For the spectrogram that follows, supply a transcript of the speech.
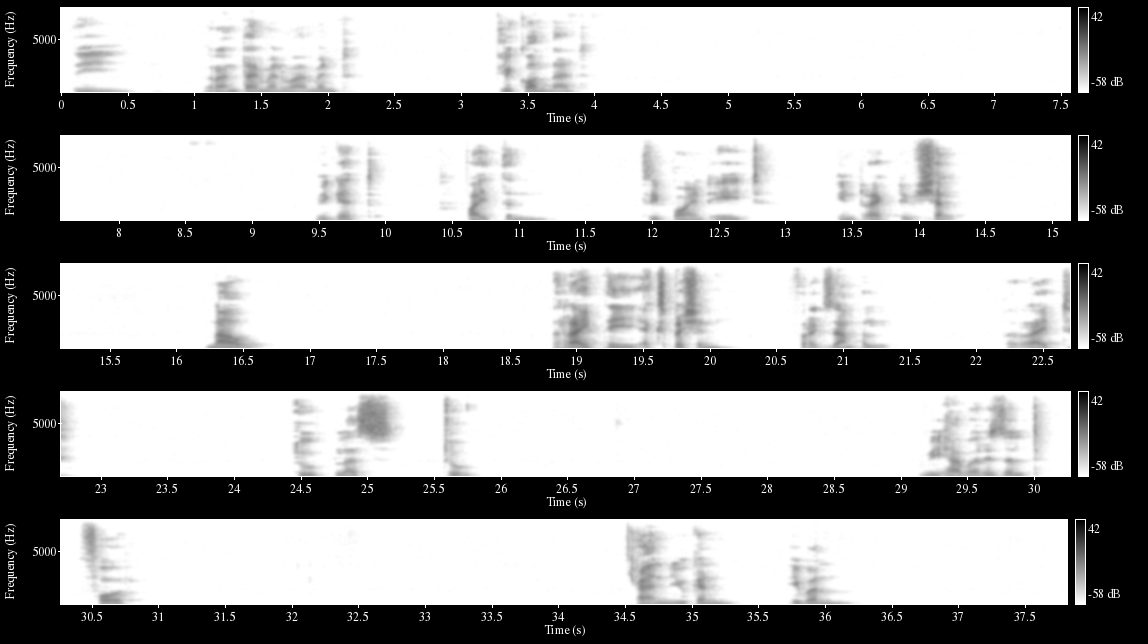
the runtime environment. Click on that we get Python 3.8 interactive shell. Now write the expression for example write 2 plus 2 we have a result 4 and you can even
